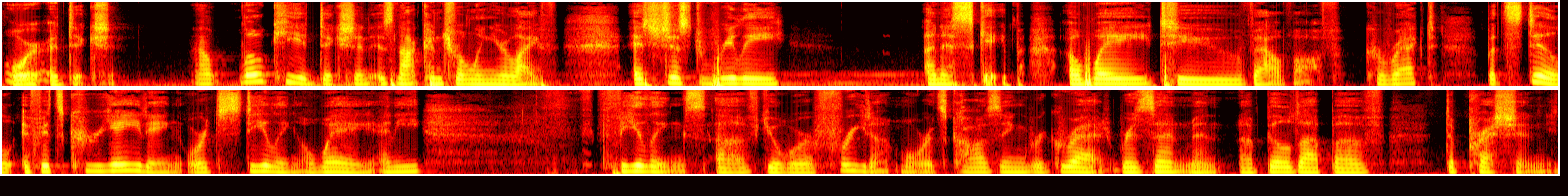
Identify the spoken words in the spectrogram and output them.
or addiction. Now, low key addiction is not controlling your life. It's just really an escape, a way to valve off, correct? But still, if it's creating or stealing away any feelings of your freedom or it's causing regret, resentment, a buildup of depression,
